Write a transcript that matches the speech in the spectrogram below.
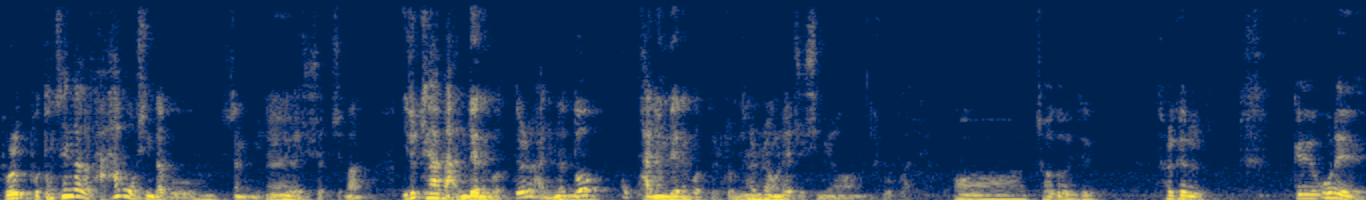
볼- 보통 생각을 다 하고 오신다고 음. 실장님이 예. 얘기를 해주셨지만 이렇게 하면 안 되는 것들 아니면 음. 또꼭 반영되는 것들 좀 음. 설명을 해주시면 좋을 것 같아요. 어, 저도 이제 설계를 꽤 오래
